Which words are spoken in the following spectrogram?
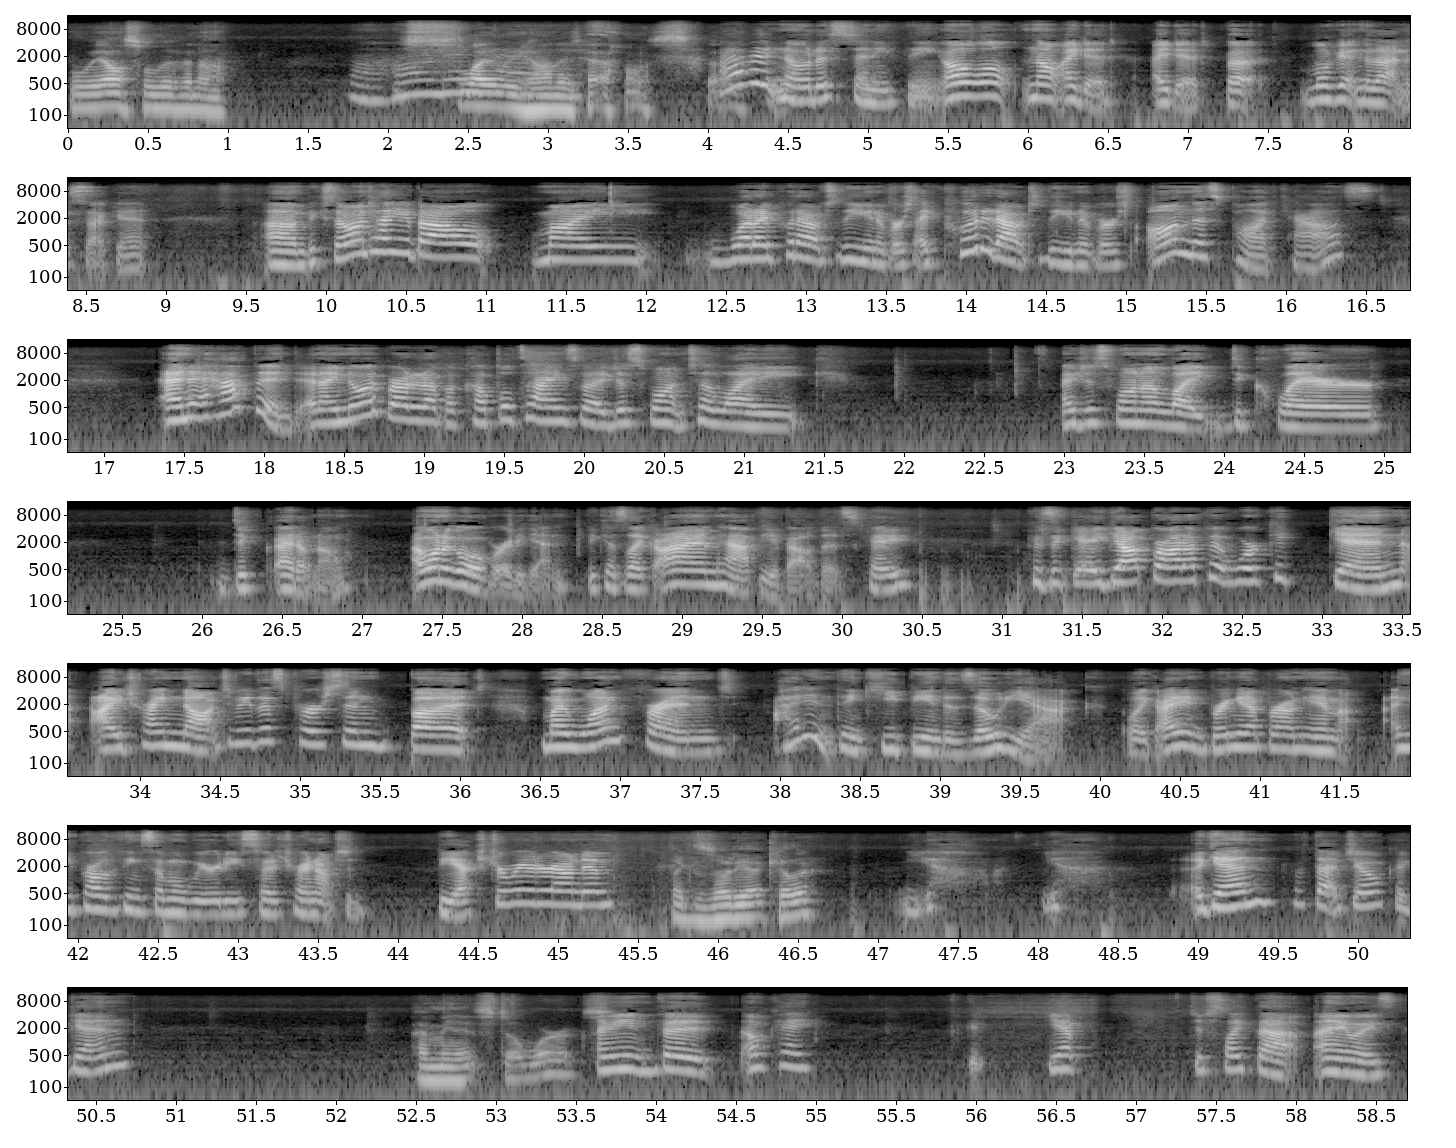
well, we also live in a A haunted slightly haunted house. house. so- I haven't noticed anything. Oh well, no, I did. I did, but we'll get into that in a second. Um, because I want to tell you about my what I put out to the universe. I put it out to the universe on this podcast, And it happened. And I know I brought it up a couple times, but I just want to like I just want to like declare de- I don't know. I want to go over it again because like I'm happy about this, okay? It, it got brought up at work again. I try not to be this person, but my one friend, I didn't think he'd be into zodiac. Like I didn't bring it up around him. He probably thinks I'm a weirdie, so I try not to be extra weird around him. Like the Zodiac killer. Yeah, yeah. Again with that joke again. I mean, it still works. I mean, but okay. Good. Yep. Just like that. Anyways,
